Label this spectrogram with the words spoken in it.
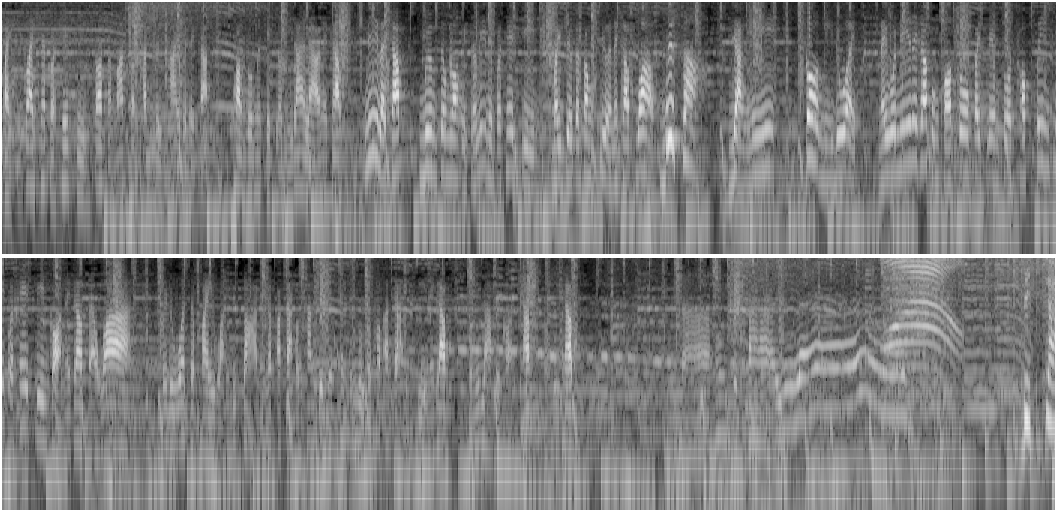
ไปใกล้แค่ประเทศจีนก็สามารถสัมผัสกลิ่นอายบรรยากาศความโรแมนติกเหล่านี้ได้แล้วนะครับนี่แหละครับเมืองจำลองอิตาลีในประเทศจีน ไม่เชื่อก็ต้องเชื่อนะครับว่าบิซซ่าอย่างนี้ก็มีด้วย ในวันนี้นะครับผมขอตัวไปเตรียมตัวช้อปปิ้งที่ประเทศจีนก่อนนะครับแต่ว่า ไม่รู้ว่าจะไปไหวหรือเปล่านะครับ อากาศค่อนข้างเย็นเดี๋ยวคงต้องดูสภาพอากาศอีกทีนะครับวันนี้ลาไปก่อนครับ สวัสดีครับหนาวจะตายอยู่แล้วพิซซ่า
